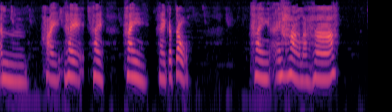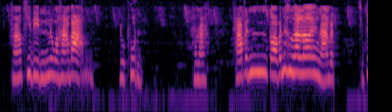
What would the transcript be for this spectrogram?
อันให้ให้ให้ให้ให้กระเจ้า ให้ไอ้ห่างนะหาหาที่ดินหรือว่าหาบ้านอยู่พุ่นนะหาเป็นก่อเป็นเฮือนเลยนะแบบสิไป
